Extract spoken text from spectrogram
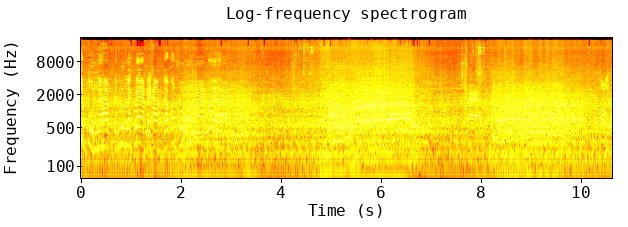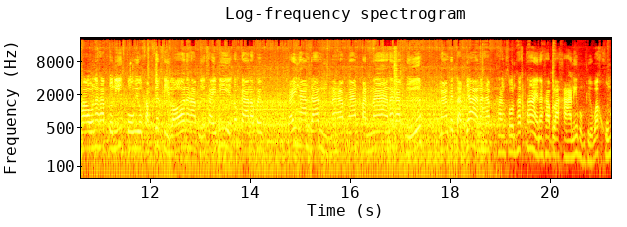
ญี่ปุ่นนะครับ เป็นรุ่นแรกๆเลยครับ แล้วก็ทนมากๆด้วยนะครับสองเพานะครับ ตัวนี้โฟวิวขับเคลื่อนสี่ล้อนะครับ หรือใครที่ต้องการเอาไปใช้งานดันนะครับ งานปั่นนานะครับ หรือ งานไปตัดหญ้านะครับ ทางโซนภาคใต้นะครับ ราคานี้ผมถือว่าคุ้ม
